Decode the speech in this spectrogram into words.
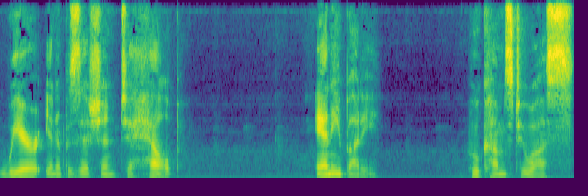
we're in a position to help anybody who comes to us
